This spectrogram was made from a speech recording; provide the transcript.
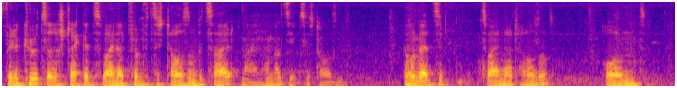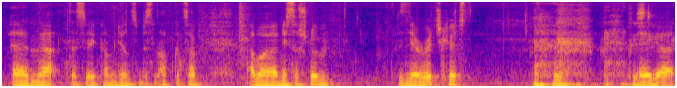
für eine kürzere Strecke 250.000 bezahlt. Nein, 170.000. 170 200.000. Und ähm, ja, deswegen haben die uns ein bisschen abgezockt. Aber nicht so schlimm. Wir sind ja Rich Kids. Egal.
